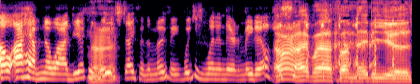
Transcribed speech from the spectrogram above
Oh, I have no idea because we didn't stay for the movie. We just went in there to meet Elvis. All right. Well, I thought maybe you.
